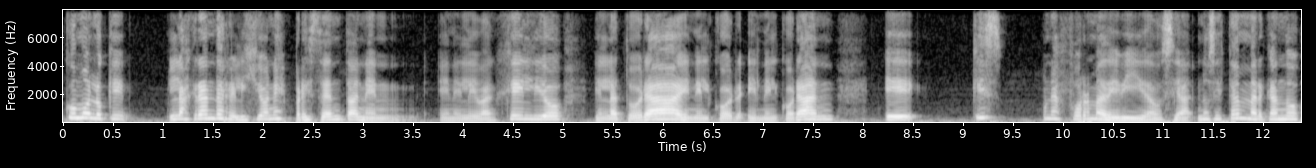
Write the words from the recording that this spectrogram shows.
como lo que las grandes religiones presentan en, el Evangelio, en la Torá, en el, en el Corán, eh, que es una forma de vida, o sea, nos están marcando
